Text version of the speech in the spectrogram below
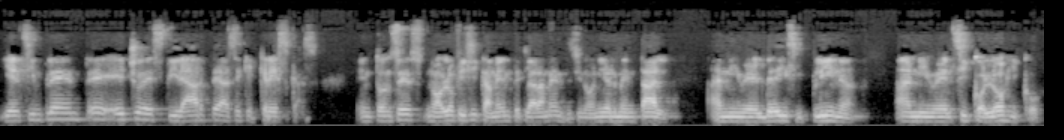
y el simplemente hecho de estirarte hace que crezcas. Entonces, no hablo físicamente, claramente, sino a nivel mental, a nivel de disciplina, a nivel psicológico,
